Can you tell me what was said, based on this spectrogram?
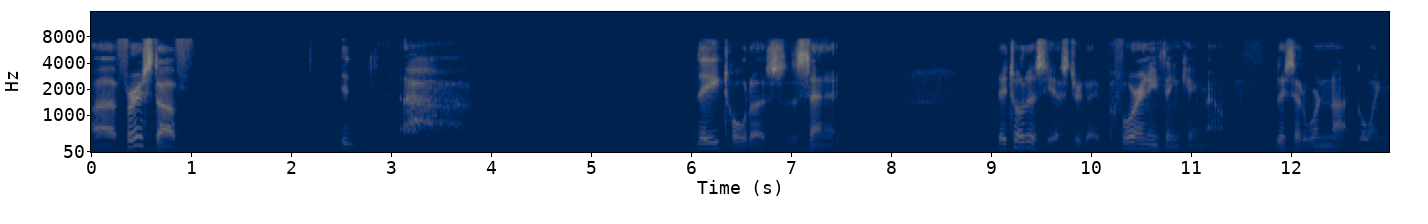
Uh, first off, it they told us, the Senate, they told us yesterday, before anything came out, they said we're not going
